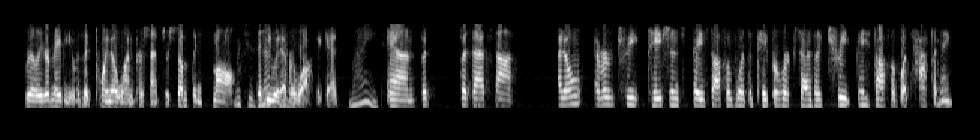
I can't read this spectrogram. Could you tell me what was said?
really, or maybe it was like 0.01 percent or something small Which is that he would ever walk again. Right. And but but that's not. I don't ever treat patients based off of what the paperwork says. I treat based off of what's happening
